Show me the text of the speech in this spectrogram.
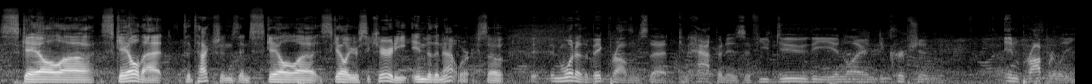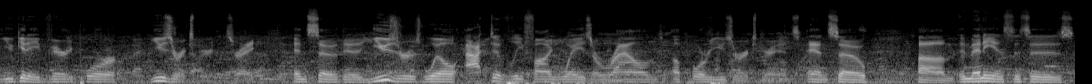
scale uh, scale that detections and scale uh, scale your security into the network. So And one of the big problems that can happen is if you do the inline decryption improperly, you get a very poor user experience, right? And so the users will actively find ways around a poor user experience. And so um, in many instances,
